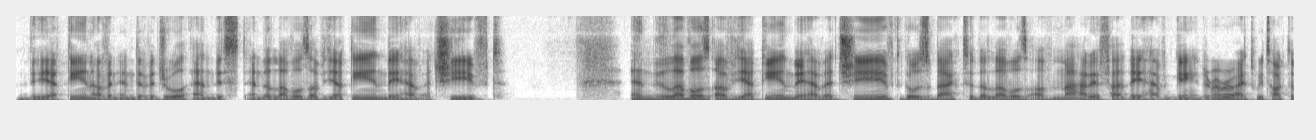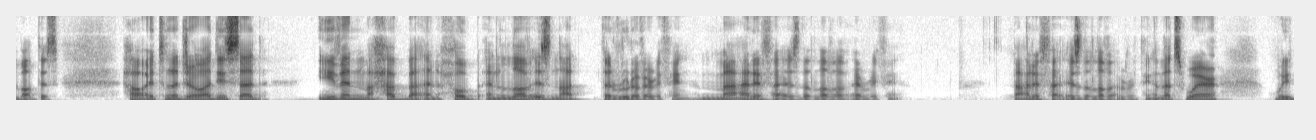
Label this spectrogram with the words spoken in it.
the yaqeen of an individual and this and the levels of yaqeen they have achieved. And the levels of yaqeen they have achieved goes back to the levels of ma'rifah they have gained. Remember, right, we talked about this. How Ayatollah Jawadi said, even mahabba and hub and love is not the root of everything. Ma'rifah is the love of everything. Ma'rifah is the love of everything. And that's where we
